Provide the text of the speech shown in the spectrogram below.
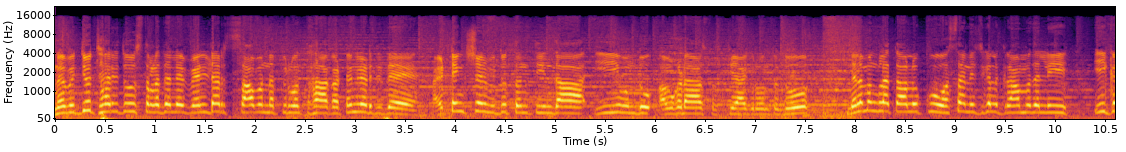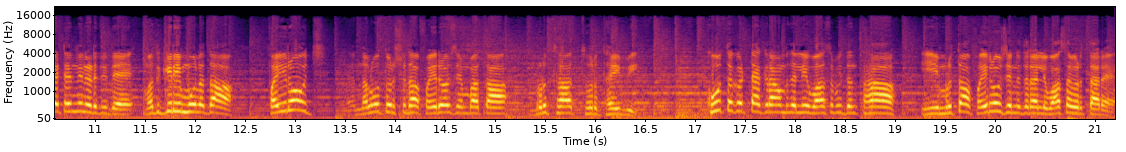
ಇನ್ನು ವಿದ್ಯುತ್ ಹರಿದು ಸ್ಥಳದಲ್ಲೇ ವೆಲ್ಡರ್ ಸಾವನ್ನಪ್ಪಿರುವಂತಹ ಘಟನೆ ನಡೆದಿದೆ. ಹೈಟೆನ್ಷನ್ ವಿದ್ಯುತ್ ತಂತಿಯಿಂದ ಈ ಒಂದು ಅವಘಡ ಸೃಷ್ಟಿಯಾಗಿರುವಂತದ್ದು ನೆಲಮಂಗಲ ತಾಲೂಕು ಹೊಸ ನಿಜ್ಗಲ್ ಗ್ರಾಮದಲ್ಲಿ ಈ ಘಟನೆ ನಡೆದಿದೆ. ಮಧುಗಿರಿ ಮೂಲದ ಫೈರೋಜ್, ನಲವತ್ತು ವರ್ಷದ ಫೈರೋಜ್ ಎಂಬಾತ ಮೃತ ದುರ್ದೈವಿ. ಕೂತಘಟ್ಟ ಗ್ರಾಮದಲ್ಲಿ ವಾಸವಿದ್ದಂತಹ ಈ ಮೃತ ಫೈರೋಜ್ ಎನ್ನುವುದರಲ್ಲಿ ವಾಸವಿರ್ತಾರೆ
